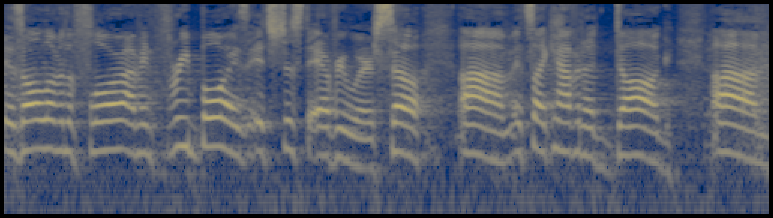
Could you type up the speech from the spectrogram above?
is all over the floor. I mean, three boys, it's just everywhere. So um, it's like having a dog. Um,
